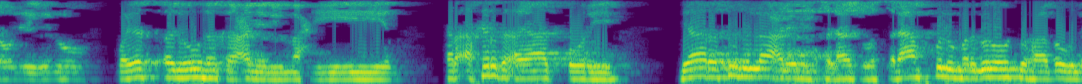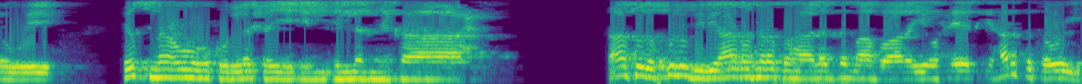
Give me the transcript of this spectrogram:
راولېږلو ويسألونك عن المحيط تر اخر د آیات پورې بیا رسول الله علیه الصلاۃ والسلام خپل مرګرو صحابه ولوي اصنعوا كل شيء الا النکاح تاسو د خپل بیبيانو سره په حالت د ماهواري او حیض کې هر څه کوي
